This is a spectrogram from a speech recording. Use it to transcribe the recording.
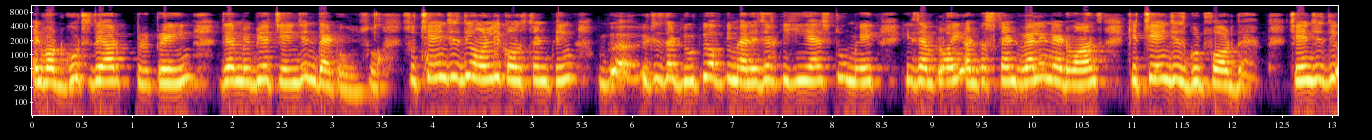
and what goods they are preparing there may be a change in that also. So change is the only constant thing. Uh, it is the duty of the manager ki he has to make his employee understand well in advance ki change is good for them. Change is the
